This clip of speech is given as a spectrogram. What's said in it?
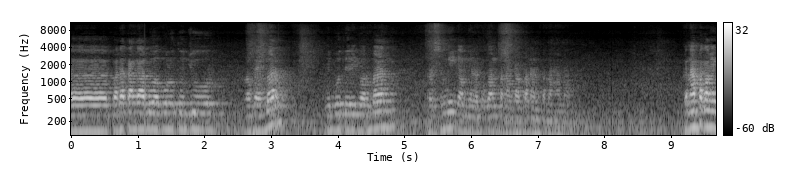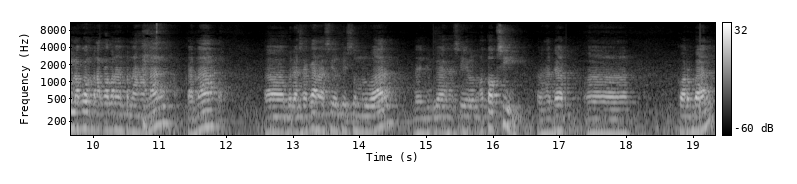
eh, pada tanggal 27 November ibu tiri korban resmi kami lakukan penangkapan dan penahanan. Kenapa kami melakukan penangkapan dan penahanan? Karena e, berdasarkan hasil visum luar dan juga hasil otopsi terhadap e, korban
